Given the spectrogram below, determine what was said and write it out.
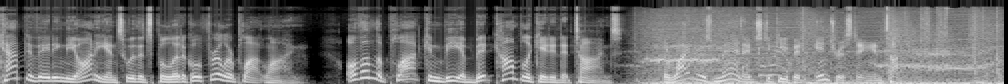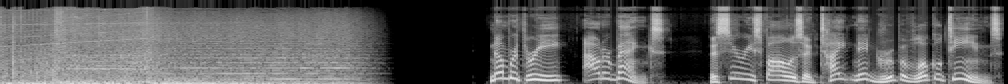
captivating the audience with its political thriller plotline. Although the plot can be a bit complicated at times, the writers manage to keep it interesting and tight. Number 3. Outer Banks. The series follows a tight knit group of local teens,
